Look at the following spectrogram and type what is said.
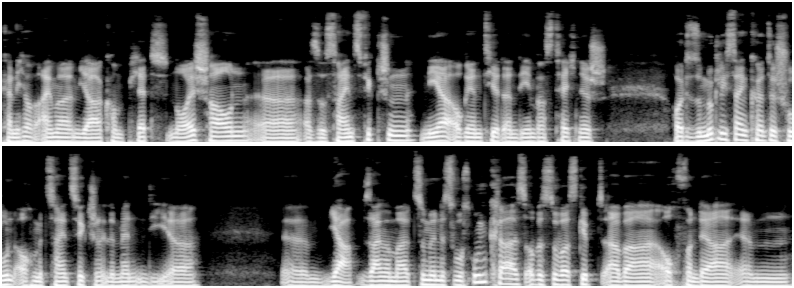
kann ich auch einmal im Jahr komplett neu schauen. Äh, also Science Fiction näher orientiert an dem, was technisch heute so möglich sein könnte, schon auch mit Science Fiction Elementen, die ihr ähm, ja, sagen wir mal, zumindest wo es unklar ist, ob es sowas gibt, aber auch von der ähm,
